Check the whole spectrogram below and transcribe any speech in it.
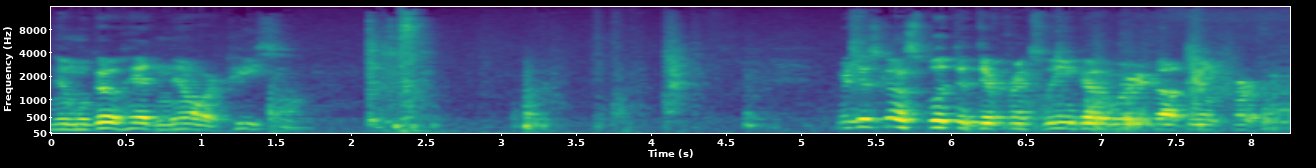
And then we'll go ahead and nail our piece on. We're just going to split the difference. We ain't got to worry about being perfect.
